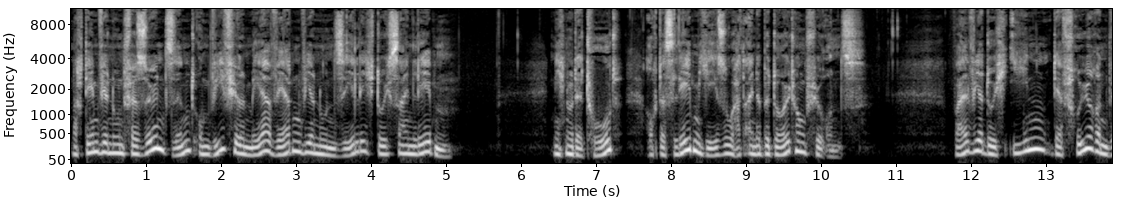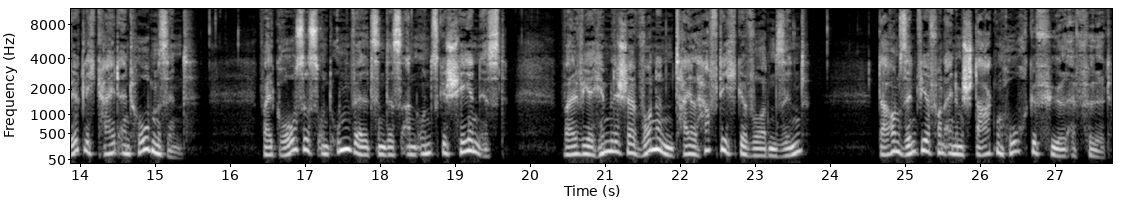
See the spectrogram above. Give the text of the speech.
Nachdem wir nun versöhnt sind, um wie viel mehr werden wir nun selig durch sein Leben? Nicht nur der Tod, auch das Leben Jesu hat eine Bedeutung für uns, weil wir durch ihn der früheren Wirklichkeit enthoben sind, weil Großes und Umwälzendes an uns geschehen ist, weil wir himmlischer Wonnen teilhaftig geworden sind, darum sind wir von einem starken Hochgefühl erfüllt.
